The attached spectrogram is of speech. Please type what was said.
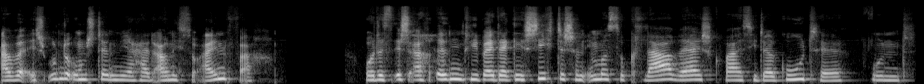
Aber ist unter Umständen ja halt auch nicht so einfach. Oder es ist auch irgendwie bei der Geschichte schon immer so klar, wer ist quasi der Gute und,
